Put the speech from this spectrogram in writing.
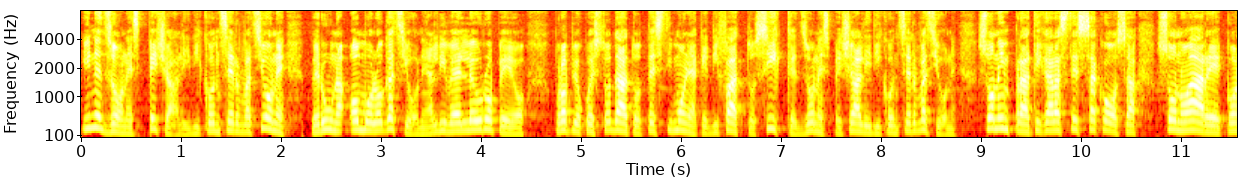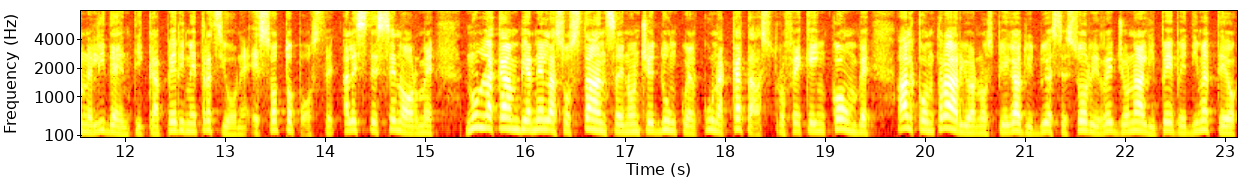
in zone speciali speciali di conservazione per una omologazione a livello europeo. Proprio questo dato testimonia che di fatto SIC e zone speciali di conservazione sono in pratica la stessa cosa, sono aree con l'identica perimetrazione e sottoposte alle stesse norme. Nulla cambia nella sostanza e non c'è dunque alcuna catastrofe che incombe. Al contrario, hanno spiegato i due assessori regionali Pepe e Di Matteo,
